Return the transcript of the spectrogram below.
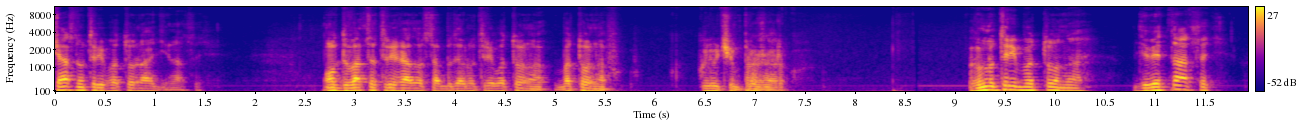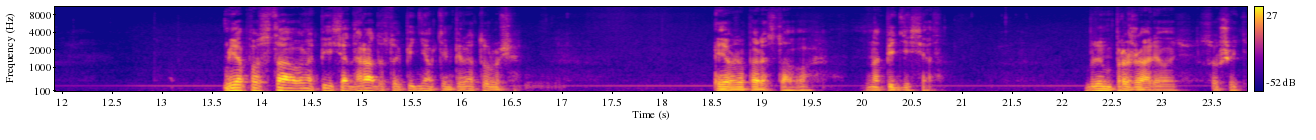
Зараз внутрі батона 11. От 23 градуса буде внутрі батона, батона включимо прожарку. Внутрі батона 19. Я поставив на 50 градусів, підняв температуру ще. Я вже переставив на 50. Будемо прожарювати, сушити.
